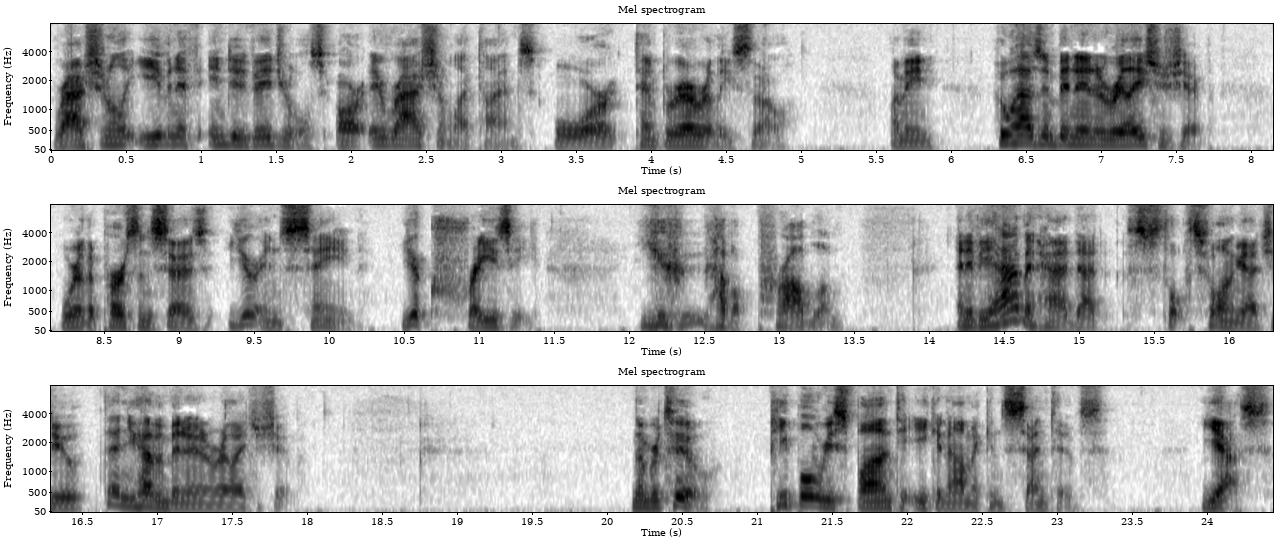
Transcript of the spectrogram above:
rational even if individuals are irrational at times or temporarily so. I mean, who hasn't been in a relationship where the person says, You're insane, you're crazy, you have a problem? And if you haven't had that swung at you, then you haven't been in a relationship. Number two, people respond to economic incentives. Yes,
